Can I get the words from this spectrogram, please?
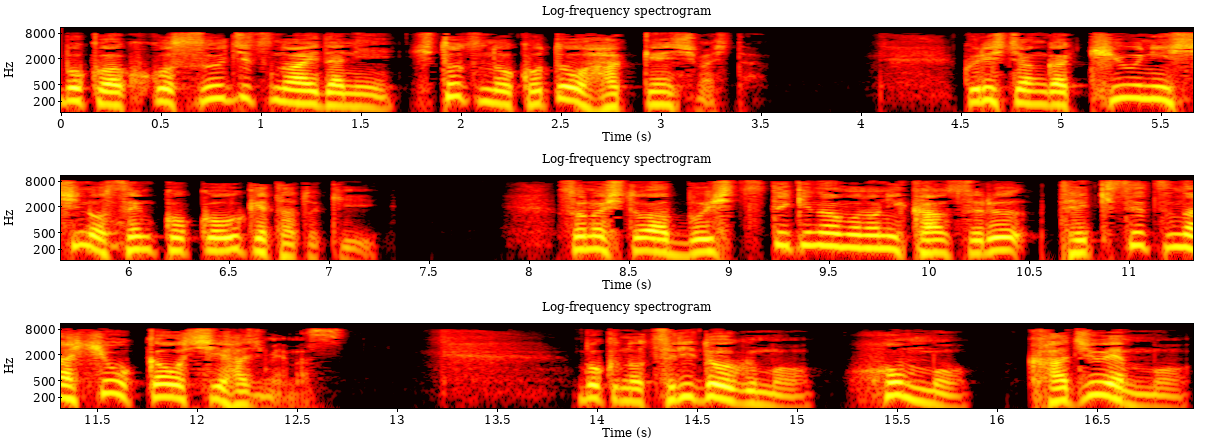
僕はここ数日の間に一つのことを発見しました。クリスチャンが急に死の宣告を受けたとき、その人は物質的なものに関する適切な評価をし始めます。僕の釣り道具も本も果樹園も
